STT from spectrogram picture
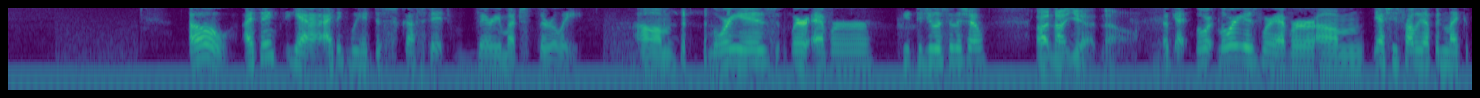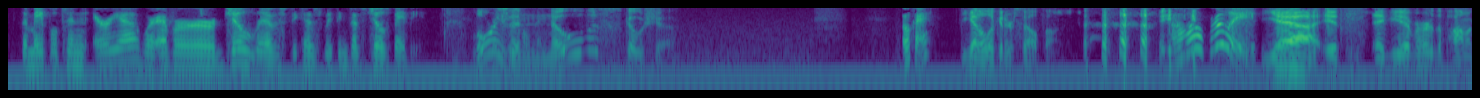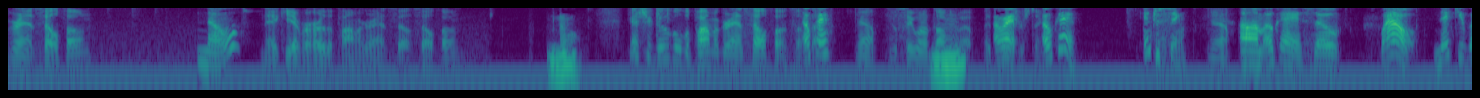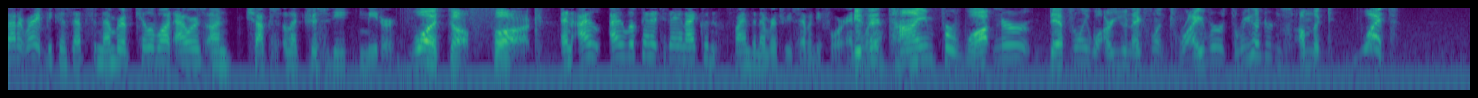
Oh, I think yeah, I think we had discussed it very much thoroughly. Um, Lori is wherever. Did you listen to the show? Uh, not yet. No. Okay, Lori, Lori is wherever. Um, yeah, she's probably up in like the Mapleton area, wherever Jill lives, because we think that's Jill's baby. Lori's She's holding. in Nova Scotia. Okay. You got to look at her cell phone. Oh, really? Yeah, it's. Have you ever heard of the pomegranate cell phone? No. Nick, you ever heard of the pomegranate cell, cell phone? no. You guys should Google the pomegranate cell phone sometime. Okay. Yeah, you'll see what I'm talking Mhm. about. It's All right. interesting. Okay. Interesting. Yeah. Um, okay, so wow, Nick, you got it right because that's the number of kilowatt hours on Chuck's electricity meter. What the fuck? And I I looked at it today and I couldn't find the number 374 anywhere. Is it time for Wapner? Definitely. Are you an excellent driver? 300 and s- on the. What?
